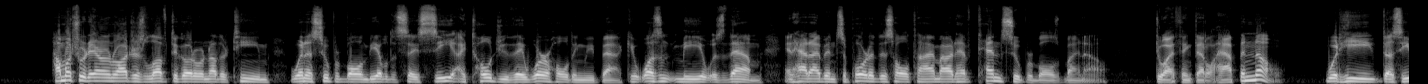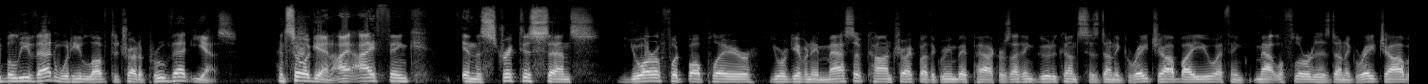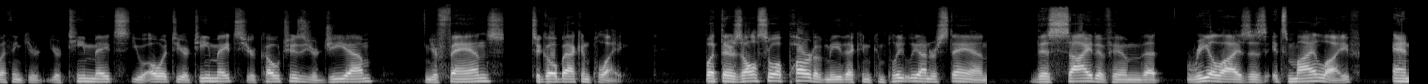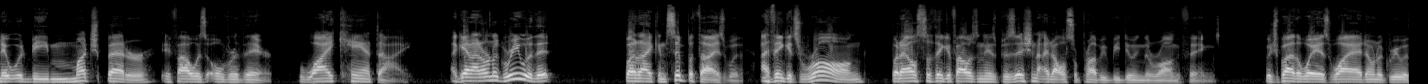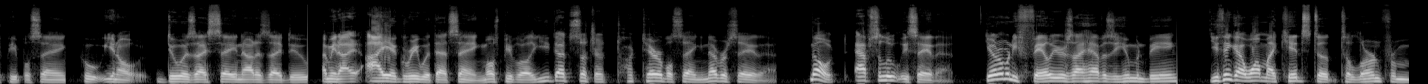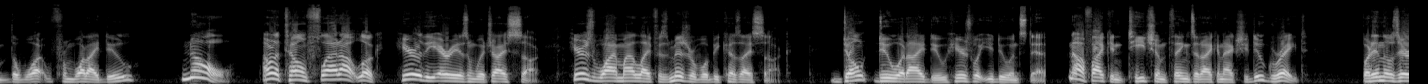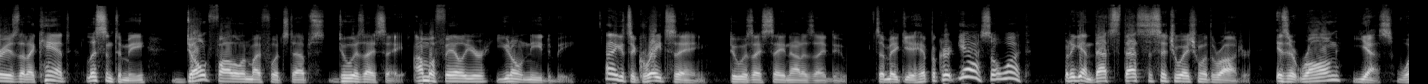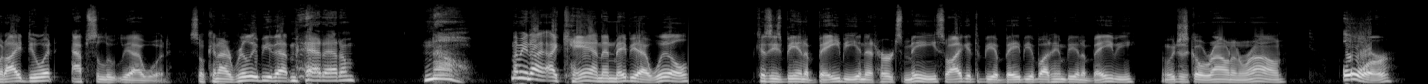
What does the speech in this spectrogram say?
How much would Aaron Rodgers love to go to another team, win a Super Bowl, and be able to say, See, I told you they were holding me back. It wasn't me, it was them. And had I been supported this whole time, I would have 10 Super Bowls by now. Do I think that'll happen? No. Would he does he believe that and would he love to try to prove that? Yes. And so again, I, I think in the strictest sense, you are a football player. You are given a massive contract by the Green Bay Packers. I think Gutekunst has done a great job by you. I think Matt LaFleur has done a great job. I think your your teammates, you owe it to your teammates, your coaches, your GM, your fans to go back and play. But there's also a part of me that can completely understand this side of him that realizes it's my life and it would be much better if I was over there. Why can't I? Again, I don't agree with it, but I can sympathize with it. I think it's wrong, but I also think if I was in his position, I'd also probably be doing the wrong things. Which, by the way, is why I don't agree with people saying, who, you know, do as I say, not as I do. I mean, I, I agree with that saying. Most people are like, that's such a t- terrible saying. Never say that. No, absolutely say that. You know how many failures I have as a human being? You think I want my kids to, to learn from the what from what I do? No. I want to tell them flat out look, here are the areas in which I suck. Here's why my life is miserable because I suck. Don't do what I do. Here's what you do instead. Now, if I can teach them things that I can actually do, great. But in those areas that I can't, listen to me. Don't follow in my footsteps. Do as I say. I'm a failure. You don't need to be. I think it's a great saying. Do as I say, not as I do. Does that make you a hypocrite? Yeah, so what? But again, that's that's the situation with Roger. Is it wrong? Yes. Would I do it? Absolutely, I would. So can I really be that mad at him? No. I mean, I, I can, and maybe I will, because he's being a baby and it hurts me. So I get to be a baby about him being a baby, and we just go round and round. Or,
